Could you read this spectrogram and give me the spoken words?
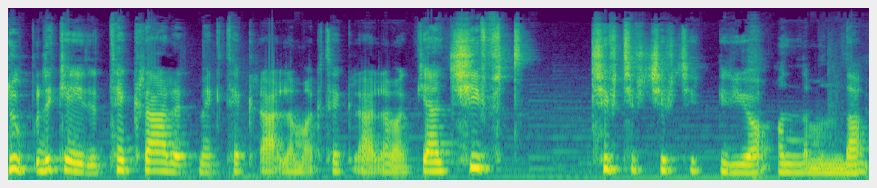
Duplicated tekrar etmek, tekrarlamak, tekrarlamak. Yani çift çift çift çift çift gidiyor anlamında.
